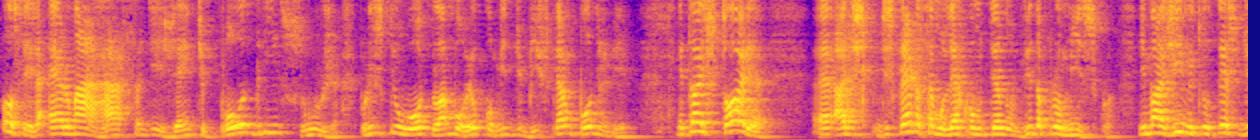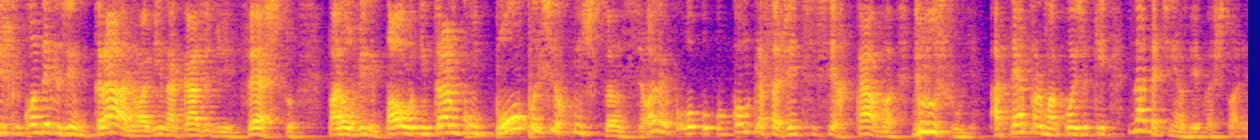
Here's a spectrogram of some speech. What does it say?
Ou seja, era uma raça de gente podre e suja. Por isso que o outro lá morreu comido de bicho, que eram podres mesmo. Então a história é, a, descreve essa mulher como tendo vida promíscua. Imagine que o texto diz que quando eles entraram ali na casa de Festo para ouvirem Paulo, entraram com pompa e circunstância. Olha como que essa gente se cercava de luxúria, até para uma coisa que nada tinha a ver com a história.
